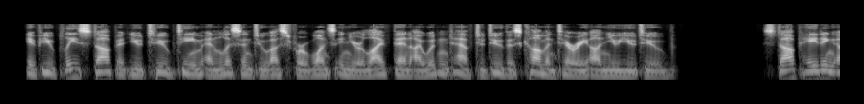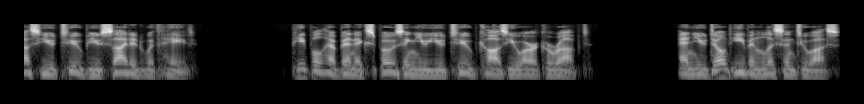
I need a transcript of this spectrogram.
If you please stop it YouTube team and listen to us for once in your life then I wouldn't have to do this commentary on you YouTube. Stop hating us YouTube you sided with hate. People have been exposing you YouTube cause you are corrupt. And you don't even listen to us.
